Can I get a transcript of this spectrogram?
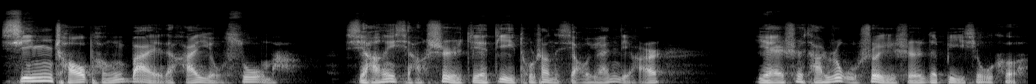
心潮澎湃的还有苏马。想一想，世界地图上的小圆点儿，也是他入睡时的必修课。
